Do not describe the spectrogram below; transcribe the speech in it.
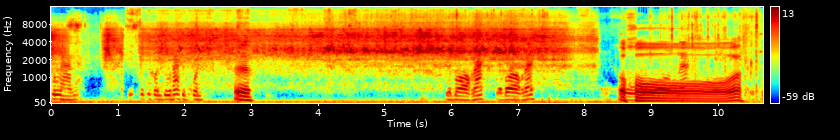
ดูนานแล้วมีคน ดูห้าสิบคน เออ อย่าบอกนะ อย่าบอกนะ โอ้โห โอ้โห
